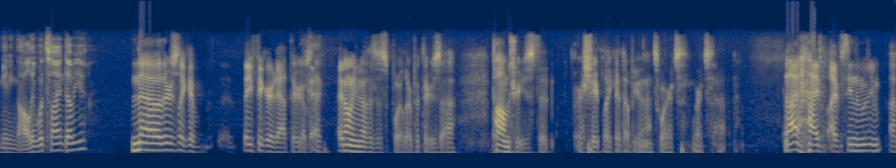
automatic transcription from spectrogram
meaning the Hollywood sign W. No, there's like a. They figure it out. There's. Okay. I, I don't even know if this is a spoiler, but there's uh, palm trees that are shaped like a W, and that's where it's where it's at. And I, I've I've seen the movie a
